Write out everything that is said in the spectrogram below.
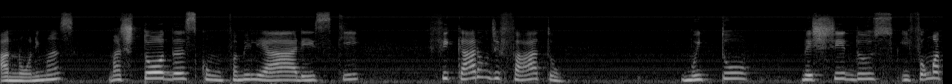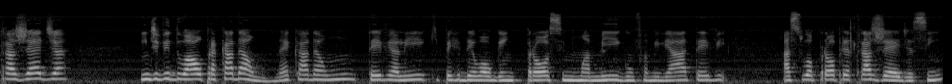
anônimas, mas todas com familiares que ficaram de fato muito mexidos e foi uma tragédia individual para cada um, né? Cada um teve ali que perdeu alguém próximo, um amigo, um familiar, teve a sua própria tragédia, assim.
